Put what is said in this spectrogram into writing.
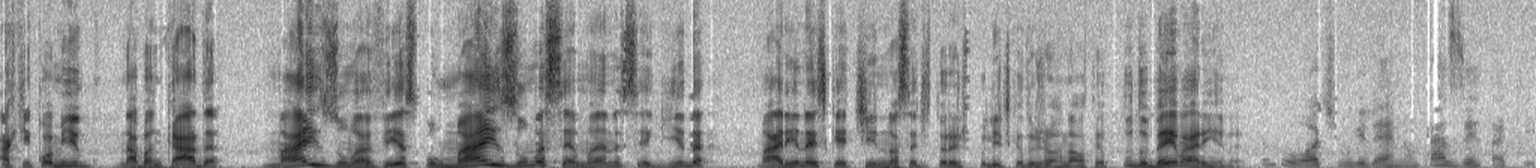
Aqui comigo, na bancada, mais uma vez, por mais uma semana seguida, Marina Schettini, nossa editora de política do Jornal Tempo. Tudo bem, Marina? Tudo ótimo, Guilherme. É um prazer estar aqui.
